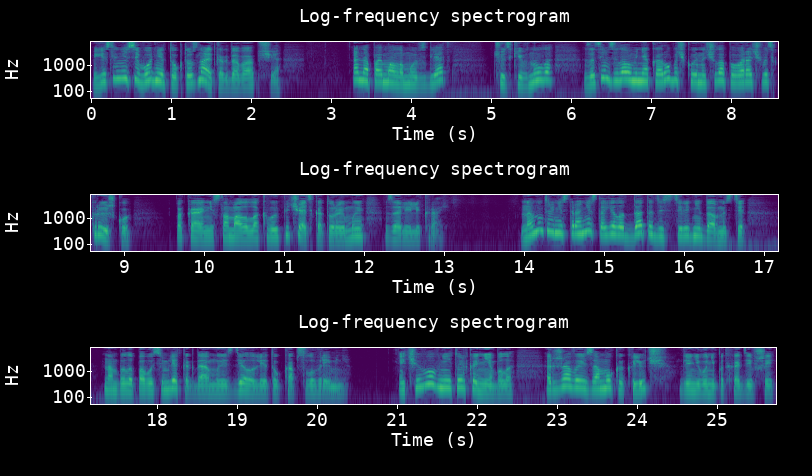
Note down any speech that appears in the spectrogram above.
Если не сегодня, то кто знает, когда вообще. Она поймала мой взгляд, чуть кивнула, затем взяла у меня коробочку и начала поворачивать крышку, пока не сломала лаковую печать, которой мы залили край. На внутренней стороне стояла дата десятилетней давности — нам было по восемь лет, когда мы сделали эту капсулу времени. И чего в ней только не было. Ржавый замок и ключ, для него не подходивший,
